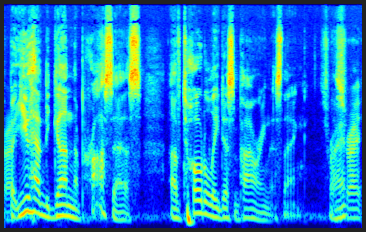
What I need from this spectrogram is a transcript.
right. but you have begun the process of totally disempowering this thing. Right? That's right.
